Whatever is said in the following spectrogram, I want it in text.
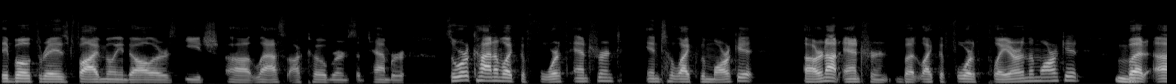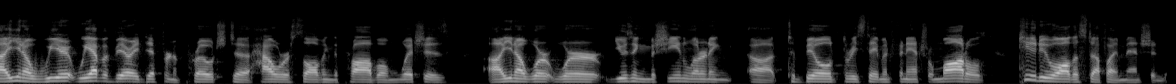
They both raised five million dollars each uh, last October and September. So we're kind of like the fourth entrant into like the market, uh, or not entrant, but like the fourth player in the market. Mm. But uh, you know, we're we have a very different approach to how we're solving the problem, which is, uh, you know, we're we're using machine learning uh, to build three statement financial models to do all the stuff I mentioned.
